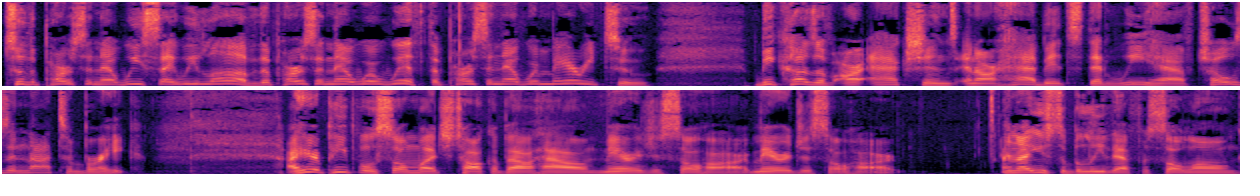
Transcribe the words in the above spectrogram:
to the person that we say we love, the person that we're with, the person that we're married to, because of our actions and our habits that we have chosen not to break. I hear people so much talk about how marriage is so hard, marriage is so hard. And I used to believe that for so long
